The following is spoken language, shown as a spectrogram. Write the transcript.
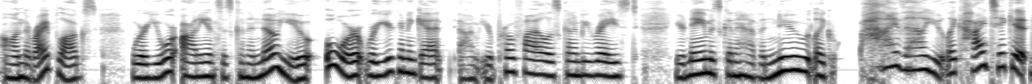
on the right blogs where your audience is going to know you or where you're going to get um, your profile is going to be raised, your name is going to have a new, like, high value, like high ticket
